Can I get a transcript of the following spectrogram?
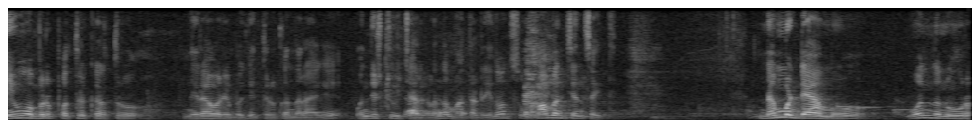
ನೀವು ಒಬ್ಬರು ಪತ್ರಕರ್ತರು ನೀರಾವರಿ ಬಗ್ಗೆ ತಿಳ್ಕೊಂಡರಾಗಿ ಒಂದಿಷ್ಟು ವಿಚಾರಗಳನ್ನು ಮಾತಾಡ್ರಿ. ಇದೊಂದು ಕಾಮನ್ ಸೆನ್ಸ್ ಐತಿ. ನಮ್ಮ ಡ್ಯಾಮು ಒಂದು ನೂರ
